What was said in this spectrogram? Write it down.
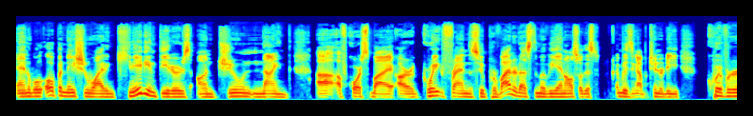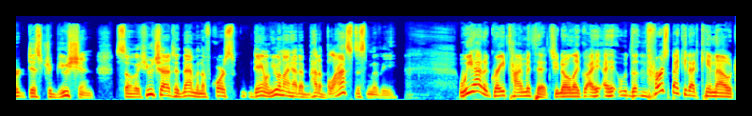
and will open nationwide in Canadian theaters on June 9th. Uh, of course, by our great friends who provided us the movie and also this amazing opportunity Quiver Distribution. So a huge shout out to them, and of course, Daniel, you and I had a had a blast this movie. we had a great time with it. You know, like I, I the, the first Becky that came out,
